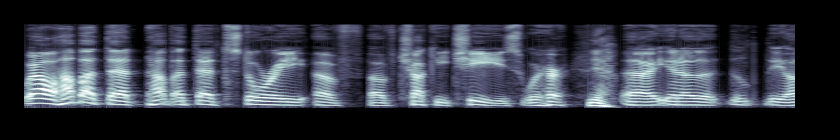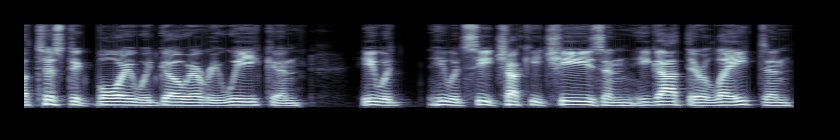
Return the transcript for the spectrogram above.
Well, how about that? How about that story of of Chuck E. Cheese, where Yeah. uh, you know the, the the autistic boy would go every week, and he would he would see Chuck E. Cheese, and he got there late, and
